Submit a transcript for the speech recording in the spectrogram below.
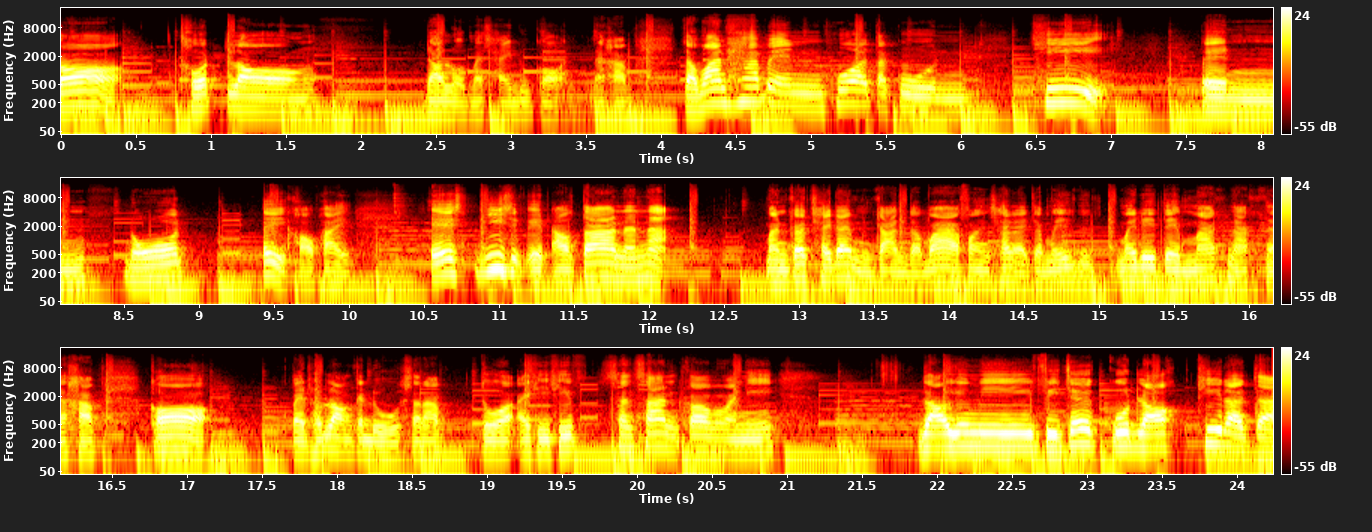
ก็ทดลองดาวน์โหลดมาใช้ดูก่อนนะครับ แต่ว่าถ้าเป็นพวกตระกูลที่เป็นโน้ต เอ้ยขออภัย S21 Ultra นั้นอะมันก็ใช้ได้เหมือนกันแต่ว่าฟังก์ชันอาจจะไม่ไม่ได้เต็มมากนักนะครับ ก็ไปทดลองกันดูสำหรับตัว IT Tip สั้นๆ ก็ประมาณนี้ เรายังมีฟีเจอร์ Good Lock ที่เราจะ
